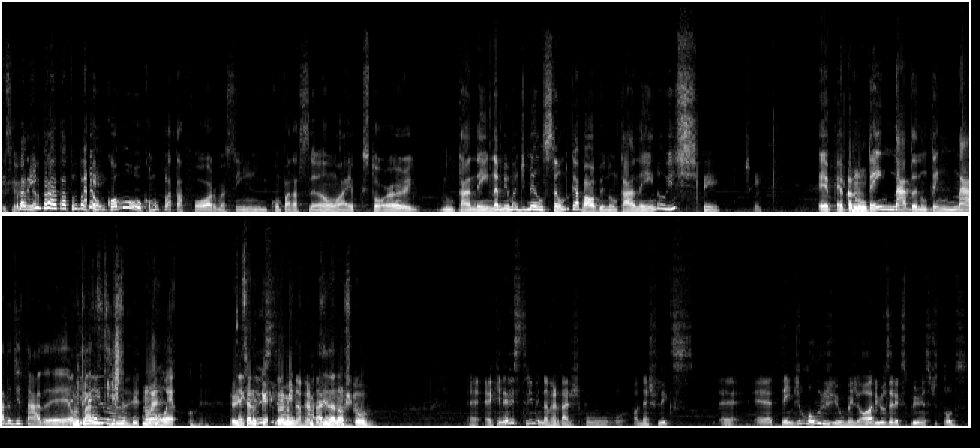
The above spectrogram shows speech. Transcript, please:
Isso é Pra mim, pra, tá tudo Ah, ok. não, como, como plataforma, assim, em comparação, a Epic Store não tá nem na mesma dimensão do que a Valve, não tá nem no. Ixi, Sim, sim. é, é- Ah, não, não- tem nada, não tem nada de nada. É Não um tem não é? um eco. Eles É disseram que que, nem o streaming, na verdade, ainda não chegou. É, é que nem o streaming, na verdade. Tipo, o- a Netflix é, é- tem de longe o melhor user experience de todos.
